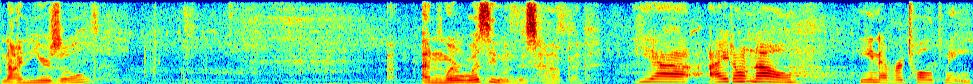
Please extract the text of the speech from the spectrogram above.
Nine years old? And where was he when this happened? Yeah, I don't know. He never told me.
